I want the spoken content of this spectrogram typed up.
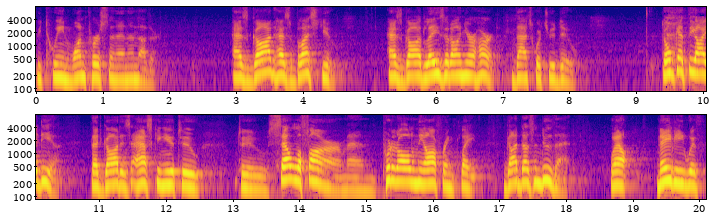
between one person and another. As God has blessed you, as God lays it on your heart, that's what you do. Don't get the idea that God is asking you to, to sell the farm and put it all in the offering plate. God doesn't do that. Well, maybe with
